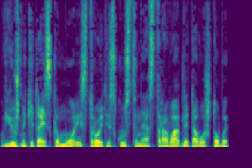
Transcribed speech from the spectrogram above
В Южно-Китайском море строит искусственные острова для того, чтобы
